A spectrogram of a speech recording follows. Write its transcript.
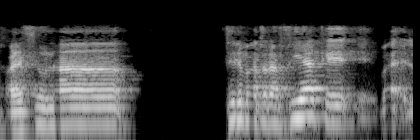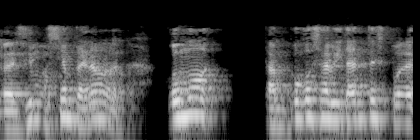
parece una, cinematografía que, lo decimos siempre, ¿no? ¿Cómo tan pocos habitantes puede,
